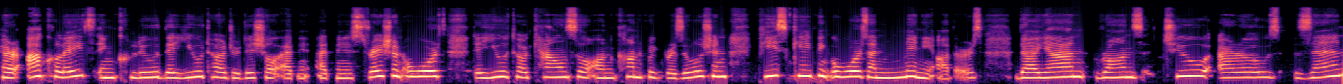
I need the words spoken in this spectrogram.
Her accolades include the Utah Judicial Ad- Administration Awards, the Utah Council on Conflict Resolution, Peacekeeping Awards, and many others. Diane runs Two Arrows Zen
